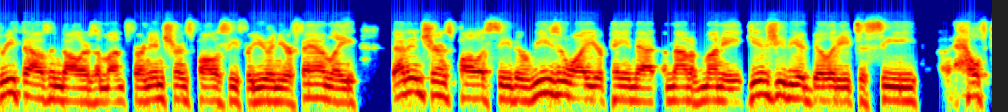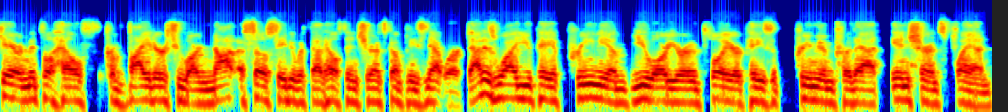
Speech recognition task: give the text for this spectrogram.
$3,000 a month for an insurance policy for you and your family, that insurance policy, the reason why you're paying that amount of money gives you the ability to see uh, healthcare and mental health providers who are not associated with that health insurance company's network. That is why you pay a premium, you or your employer pays a premium for that insurance plan.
